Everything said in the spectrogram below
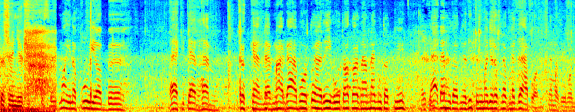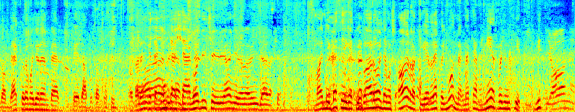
Köszönjük. Mai nap újabb uh, lelki terhem csökken, mert már Gábort olyan régóta akarnám megmutatni, be, bemutatni az itteni magyaroknak, meg Gábor. Nem azért mondom, de ekkora magyar ember példát mutat nekünk. Az a rengeteg munkásságot, dicséri annyira, mert mindjárt lesek. Majd még beszélgetünk arról, de most arra kérlek, hogy mondd meg nekem, hogy miért vagyunk itt. Mit, Ja, nem.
